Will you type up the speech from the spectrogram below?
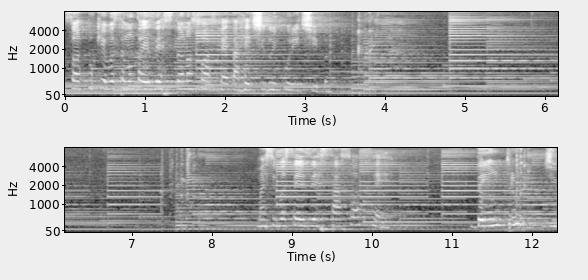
Só porque você não está exercitando a sua fé, está retido em Curitiba. Mas se você exercitar a sua fé, dentro de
